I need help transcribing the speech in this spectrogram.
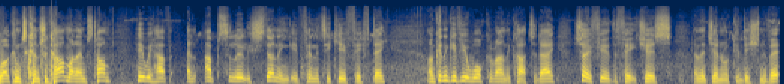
Welcome to Country Car, my name's Tom. Here we have an absolutely stunning Infiniti Q50. I'm going to give you a walk around the car today, show you a few of the features and the general condition of it.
